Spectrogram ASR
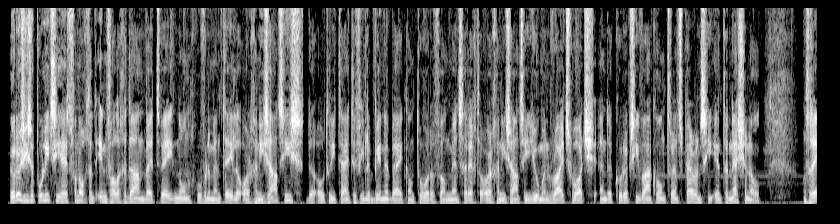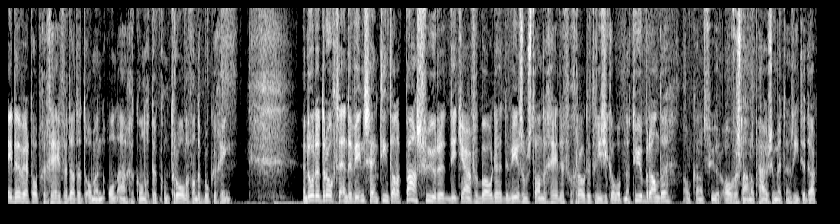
De Russische politie heeft vanochtend invallen gedaan bij twee non-governementele organisaties. De autoriteiten vielen binnen bij kantoren van mensenrechtenorganisatie Human Rights Watch en de corruptiewaakhond Transparency International. Als reden werd opgegeven dat het om een onaangekondigde controle van de boeken ging. En door de droogte en de wind zijn tientallen paasvuren dit jaar verboden. De weersomstandigheden vergroten het risico op natuurbranden. Ook kan het vuur overslaan op huizen met een rieten dak.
